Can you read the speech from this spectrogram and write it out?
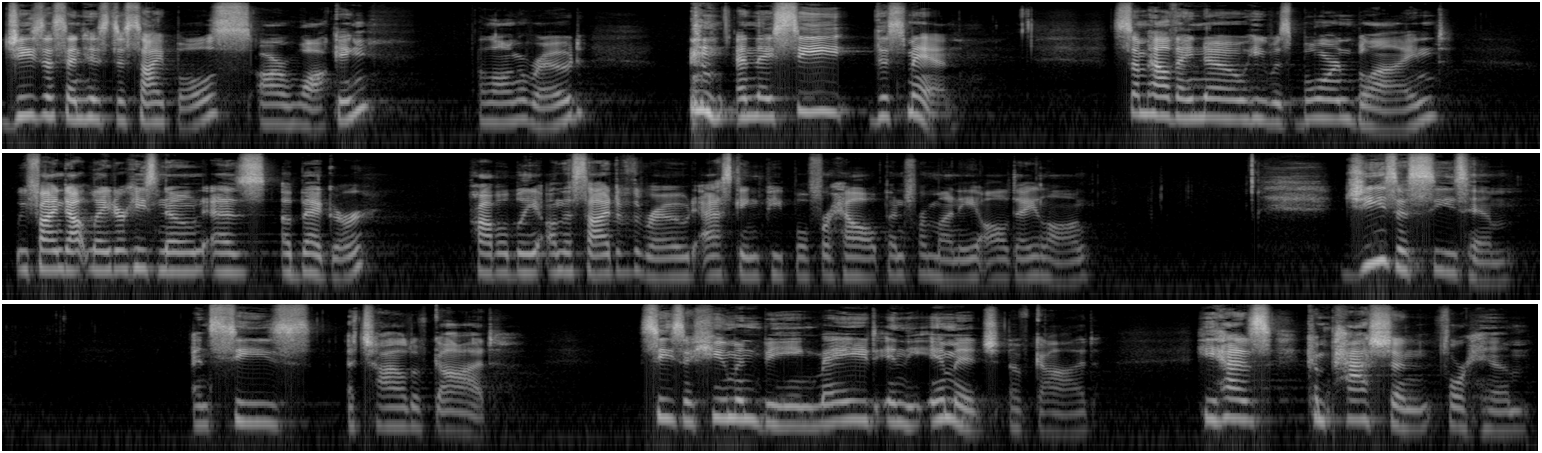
Jesus and his disciples are walking along a road, and they see this man. Somehow they know he was born blind. We find out later he's known as a beggar, probably on the side of the road asking people for help and for money all day long. Jesus sees him and sees a child of God, sees a human being made in the image of God. He has compassion for him.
